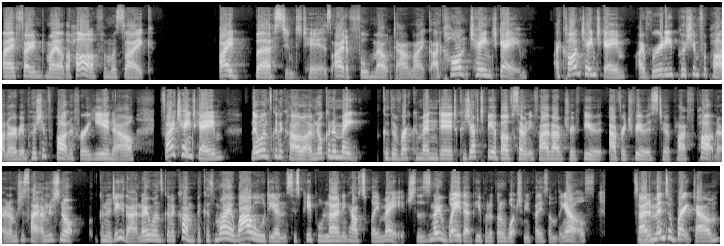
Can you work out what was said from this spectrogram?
I phoned my other half and was like, I burst into tears. I had a full meltdown. Like, I can't change game. I can't change game. I'm really pushing for partner. I've been pushing for partner for a year now. If I change game, no one's going to come. I'm not going to make the recommended because you have to be above 75 average view, average viewers to apply for partner. And I'm just like, I'm just not going to do that. No one's going to come because my WoW audience is people learning how to play mage. So there's no way that people are going to watch me play something else. So I had a mm. mental breakdown.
